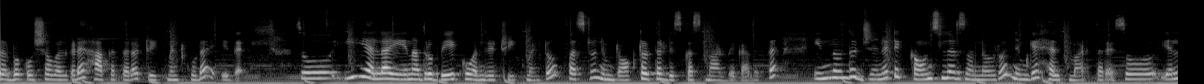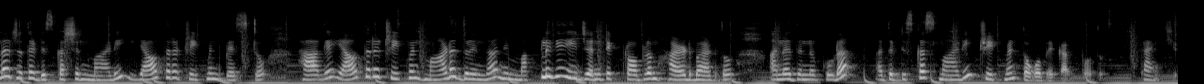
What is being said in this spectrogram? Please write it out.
ಗರ್ಭಕೋಶ ಒಳಗಡೆ ಹಾಕೋ ಥರ ಟ್ರೀಟ್ಮೆಂಟ್ ಕೂಡ ಇದೆ. ಸೊ ಈ ಎಲ್ಲ ಏನಾದರೂ ಬೇಕು ಅಂದರೆ ಟ್ರೀಟ್ಮೆಂಟು ಫಸ್ಟು ನಿಮ್ಮ ಡಾಕ್ಟರ್ ಹತ್ರ ಡಿಸ್ಕಸ್ ಮಾಡಬೇಕಾಗುತ್ತೆ. ಇನ್ನೊಂದು ಜೆನೆಟಿಕ್ ಕೌನ್ಸಿಲರ್ಸ್ ಅನ್ನೋರು ನಿಮಗೆ ಹೆಲ್ಪ್ ಮಾಡ್ತಾರೆ. ಸೊ ಎಲ್ಲರ ಜೊತೆ ಡಿಸ್ಕಷನ್ ಮಾಡಿ, ಯಾವ ಥರ ಟ್ರೀಟ್ಮೆಂಟ್ ಬೆಸ್ಟು ಹಾಗೆ ಯಾವ ಥರ ಟ್ರೀಟ್ಮೆಂಟ್ ಮಾಡೋದ್ರಿಂದ ನಿಮ್ಮ ಮಕ್ಕಳಿಗೆ ಈ ಜೆನೆಟಿಕ್ ಪ್ರಾಬ್ಲಮ್ ಹರಡಬಾರ್ದು ಅನ್ನೋದನ್ನು ಕೂಡ ಅದು ಡಿಸ್ಕಸ್ ಮಾಡಿ ಟ್ರೀಟ್ಮೆಂಟ್ ತೊಗೋಬೇಕಾಗ್ಬೋದು. ಥ್ಯಾಂಕ್ ಯು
